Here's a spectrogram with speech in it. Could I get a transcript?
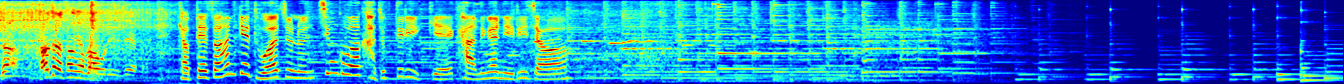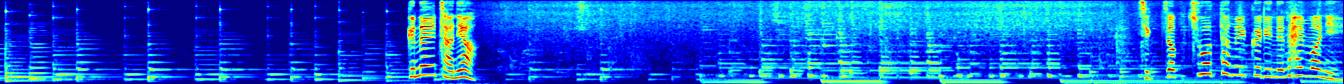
자, 가자, 성해봐, 우리 이제. 곁에서 함께 도와주는 친구와 가족들이 있기에 가능한 일이죠. 그날 저녁 직접 추어탕을 끓이는 할머니.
